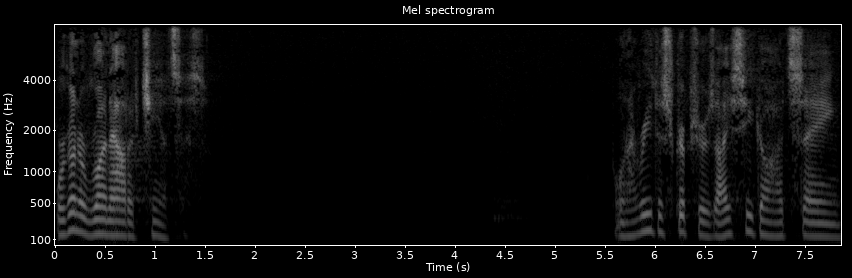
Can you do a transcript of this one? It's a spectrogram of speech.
we're going to run out of chances. But when I read the scriptures, I see God saying,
